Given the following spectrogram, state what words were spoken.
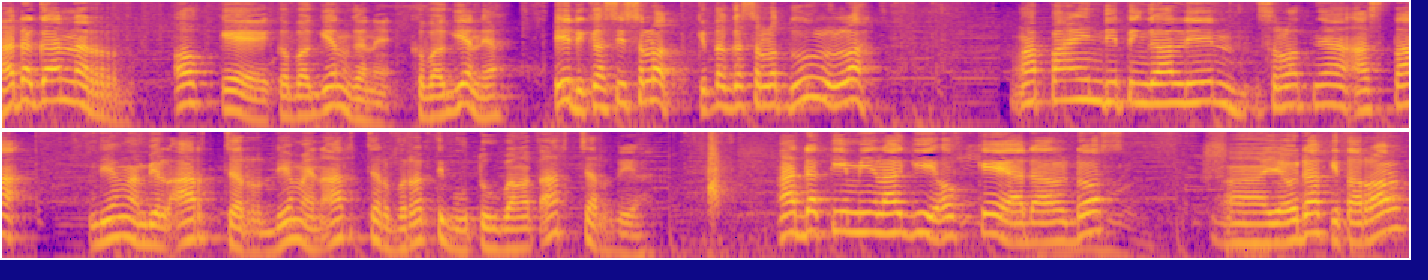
Ada gunner. Oke, kebagian gak nih? Kebagian ya. Eh dikasih slot, kita gas slot dulu lah. Ngapain ditinggalin slotnya Asta? dia ngambil archer dia main archer berarti butuh banget archer dia ada Kimi lagi oke ada Aldos uh, ya udah kita roll.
